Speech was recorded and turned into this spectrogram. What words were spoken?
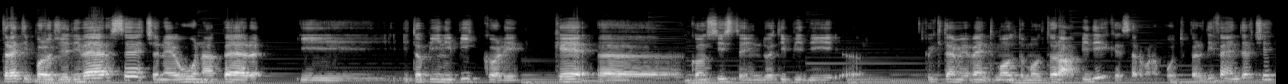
tre tipologie diverse, ce n'è una per i, i topini piccoli che eh, consiste in due tipi di eh, quick time event molto molto rapidi che servono appunto per difenderci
